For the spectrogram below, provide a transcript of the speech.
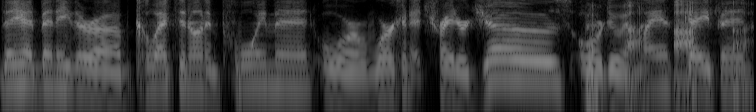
They had been either uh, collecting unemployment or working at Trader Joe's or doing landscaping.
